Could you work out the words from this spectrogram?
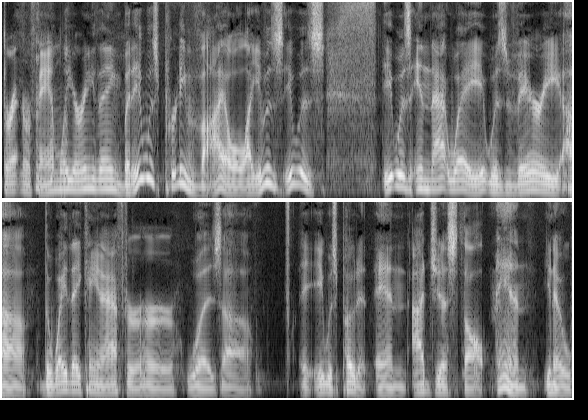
threaten her family or anything, but it was pretty vile. Like it was it was it was in that way, it was very uh the way they came after her was uh it, it was potent and I just thought, man, you know,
